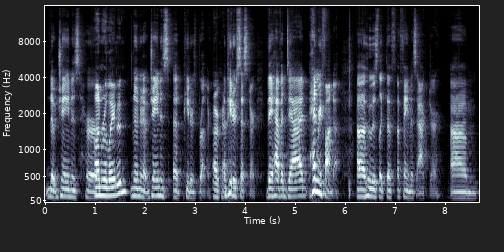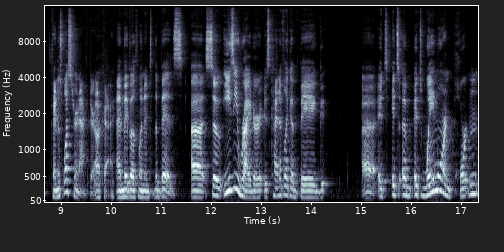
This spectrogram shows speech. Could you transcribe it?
no, Jane is her. Unrelated. No, no, no. Jane is uh, Peter's brother. Okay. Uh, Peter's sister. They have a dad, Henry Fonda, uh, who is like the a famous actor, um, famous Western actor. Okay. And they both went into the biz. Uh, so Easy Rider is kind of like a big. Uh, it's it's a, it's way more important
